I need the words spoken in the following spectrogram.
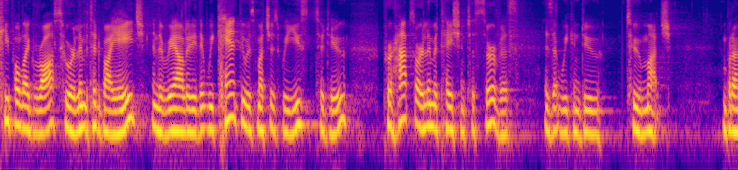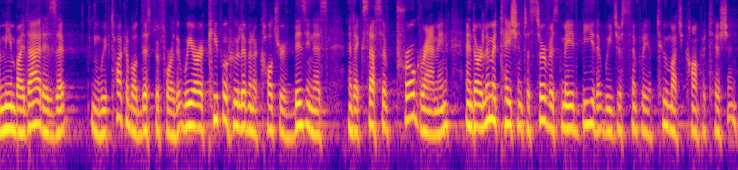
people like Ross who are limited by age and the reality that we can't do as much as we used to do, perhaps our limitation to service is that we can do too much. And what I mean by that is that we've talked about this before, that we are people who live in a culture of busyness and excessive programming, and our limitation to service may be that we just simply have too much competition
